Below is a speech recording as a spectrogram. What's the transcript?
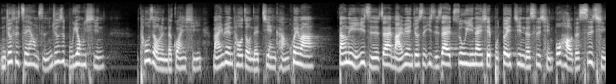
你就是这样子，你就是不用心，偷走了你的关系，埋怨偷走你的健康，会吗？当你一直在埋怨，就是一直在注意那些不对劲的事情、不好的事情，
